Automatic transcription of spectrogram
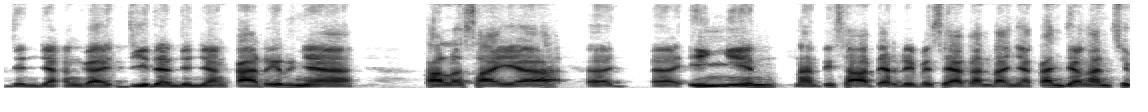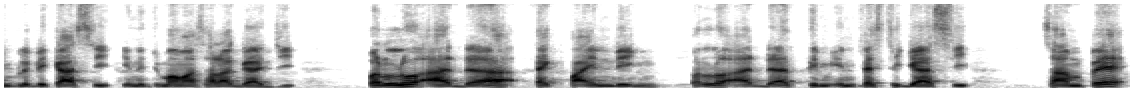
jenjang gaji dan jenjang karirnya. Kalau saya uh, uh, ingin nanti saat RDP saya akan tanyakan jangan simplifikasi. Ini cuma masalah gaji. Perlu ada fact finding, perlu ada tim investigasi sampai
